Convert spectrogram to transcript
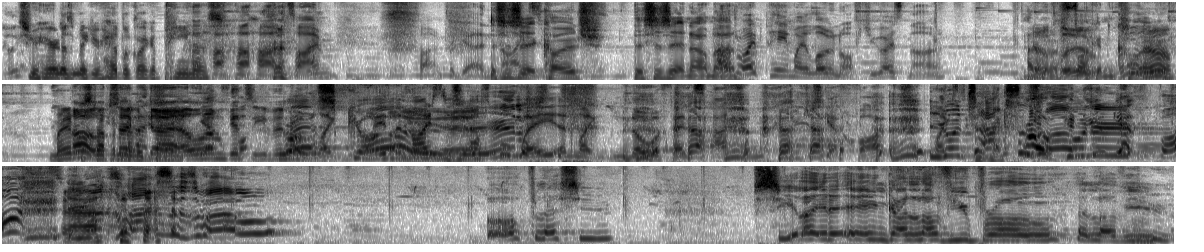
At least your hair doesn't make your head look like a penis. time, time to get a This is it, coach. This is it now, man. How do I pay my loan off? Do you guys know? I don't No have clue. a fucking I clue. Don't. Might have to Oh, stop looks at another like uh, bank. Ellum gets fu- even. Bro, Let's like go, in the nicest dude. possible way and like no offense at all. Can you just get fucked? You Like, got tax as bro, well, can you dude. get fucked? You got tax as well. Oh, bless you. See you later, Ink. I love you, bro. I love you.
